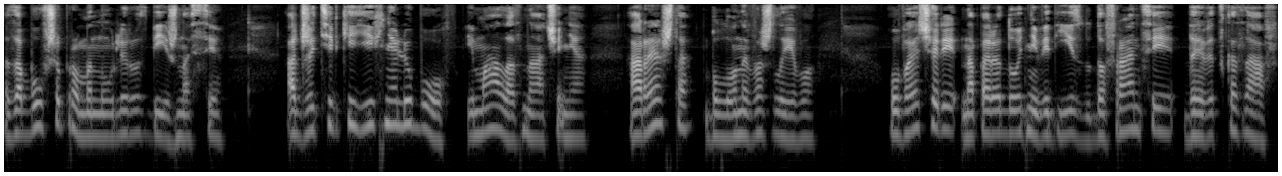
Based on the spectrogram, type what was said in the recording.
забувши про минулі розбіжності. Адже тільки їхня любов і мала значення, а решта було неважливо. Увечері, напередодні від'їзду до Франції, Девід сказав:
